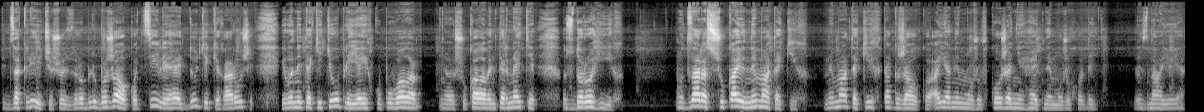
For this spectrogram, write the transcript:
підзаклею чи щось зроблю, бо жалко, цілі, геть, дутики хороші. І вони такі теплі, я їх купувала, е, шукала в інтернеті з дорогих. От зараз шукаю, нема таких. Нема таких, так жалко. А я не можу, в кожані геть не можу ходити. Не знаю я.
